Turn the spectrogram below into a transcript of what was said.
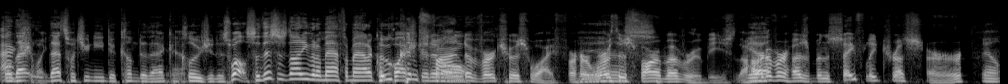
well, that- Actually, that's what you need to come to that conclusion as well. So this is not even a mathematical who question can find a virtuous wife? For her worth is far above rubies. The Yeah. heart of her husband safely trusts her. Yeah.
